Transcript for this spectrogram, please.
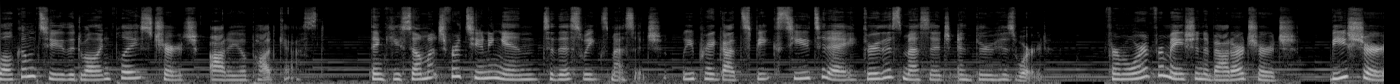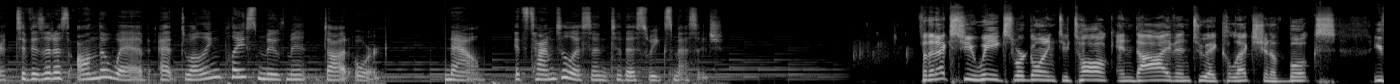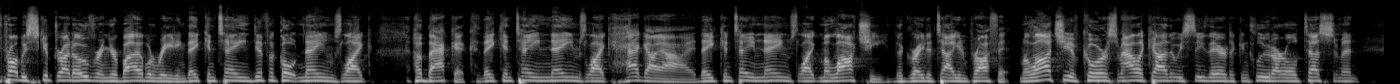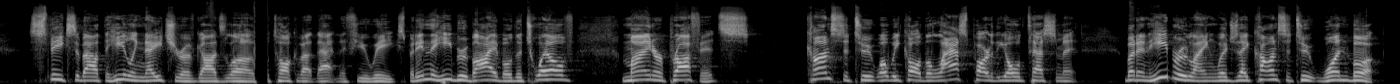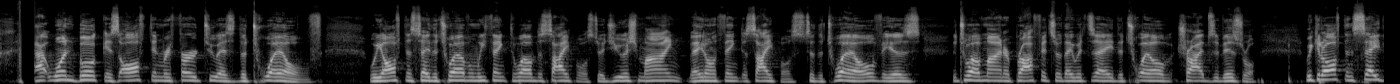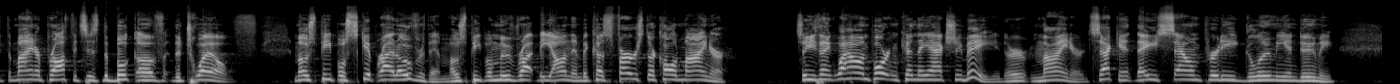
Welcome to the Dwelling Place Church audio podcast. Thank you so much for tuning in to this week's message. We pray God speaks to you today through this message and through His Word. For more information about our church, be sure to visit us on the web at dwellingplacemovement.org. Now, it's time to listen to this week's message. For the next few weeks, we're going to talk and dive into a collection of books you've probably skipped right over in your Bible reading. They contain difficult names like Habakkuk, they contain names like Haggai, they contain names like Malachi, the great Italian prophet. Malachi, of course, Malachi that we see there to conclude our Old Testament, speaks about the healing nature of God's love. We'll talk about that in a few weeks. But in the Hebrew Bible, the 12 minor prophets constitute what we call the last part of the Old Testament but in Hebrew language, they constitute one book. That one book is often referred to as the 12. We often say the 12 and we think 12 disciples. To a Jewish mind, they don't think disciples. To the 12 is the 12 minor prophets, or they would say the 12 tribes of Israel. We could often say that the minor prophets is the book of the 12. Most people skip right over them, most people move right beyond them because, first, they're called minor. So you think, well, how important can they actually be? They're minor. Second, they sound pretty gloomy and doomy.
